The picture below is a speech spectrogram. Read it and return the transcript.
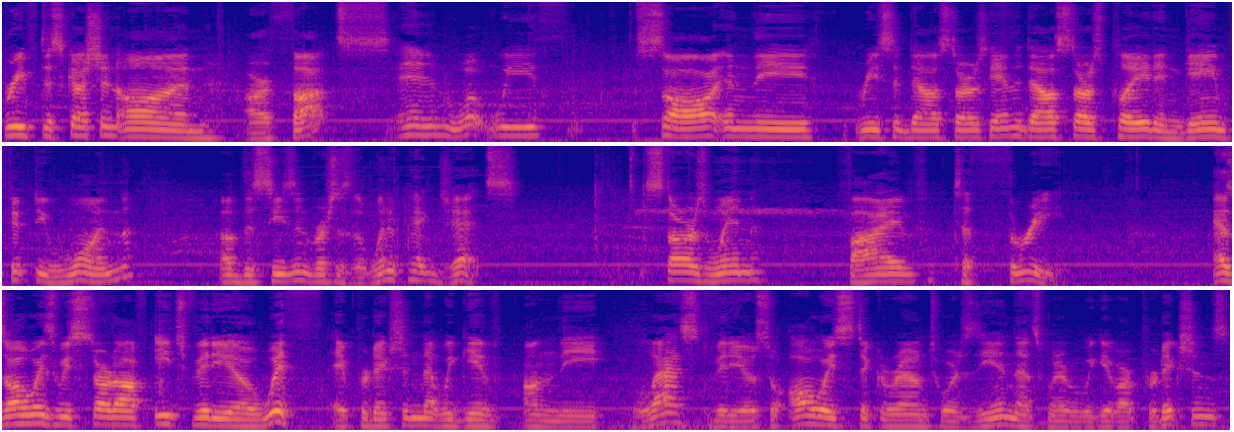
brief discussion on our thoughts and what we th- saw in the recent Dallas Stars game. The Dallas Stars played in game 51 of the season versus the Winnipeg Jets. Stars win 5 to 3. As always, we start off each video with a prediction that we give on the last video, so always stick around towards the end. That's whenever we give our predictions.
